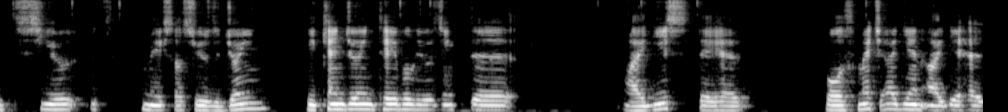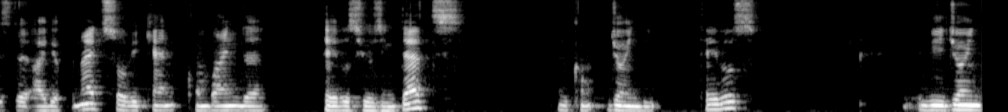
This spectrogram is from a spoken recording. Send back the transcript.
it's you it makes us use the join. We can join table using the IDs they have both match ID and ID has the ID of the match so we can combine the tables using that. We join the tables. We join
